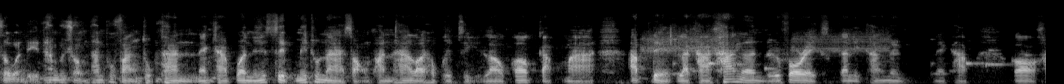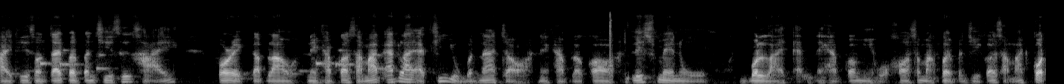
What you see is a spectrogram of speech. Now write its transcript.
็สวัสดีท่านผู้ชมท่านผู้ฟังทุกท่านนะครับ วันนี้ 10 มิถุนา2564 เราก็กลับมาอัปเดตราคาค่าเงินหรือ forex กันอีกครั้งหนึ่งนะครับ ก็ใครที่สนใจเปิดบัญชีซื้อขาย forex กับเรานะครับก็สามารถแอดไลน์แอดที่อยู่บนหน้าจอนะครับแล้วก็ list เมนูบน Line แอดนะครับก็มีหัวข้อสมัครเปิดบัญชี ก็สามารถกด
